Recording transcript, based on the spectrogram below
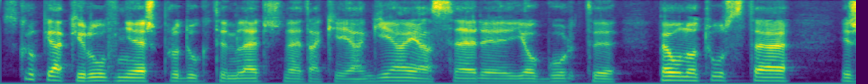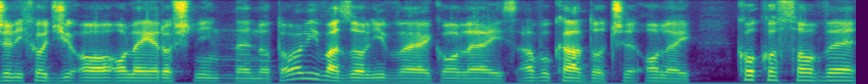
skrupiaki również, produkty mleczne takie jak jaja, sery, jogurty, pełnotłuste. Jeżeli chodzi o oleje roślinne, no to oliwa z oliwek, olej z awokado czy olej kokosowy,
